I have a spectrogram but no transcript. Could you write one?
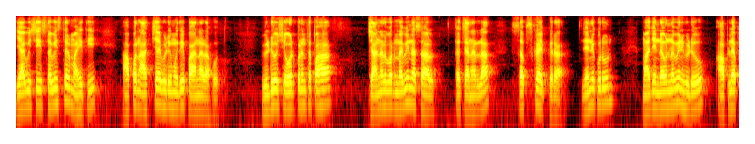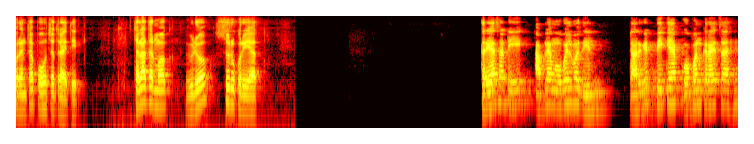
याविषयी सविस्तर माहिती आपण आजच्या व्हिडिओमध्ये पाहणार आहोत. व्हिडिओ शेवटपर्यंत पहा. चॅनलवर नवीन असाल तर चॅनलला सबस्क्राईब करा. जेणेकरून माझे नवनवीन व्हिडिओ आपल्यापर्यंत पोहोचत राहतील. चला तर मग व्हिडिओ सुरू करूयात. तर यासाठी आपल्या मोबाईलमधील टार्गेट पीक ॲप ओपन करायचं आहे.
